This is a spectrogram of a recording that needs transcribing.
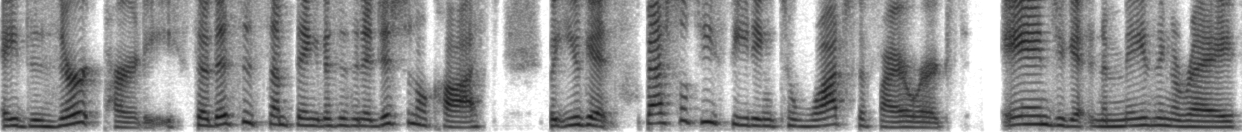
a dessert party. So, this is something, this is an additional cost, but you get specialty seating to watch the fireworks and you get an amazing array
